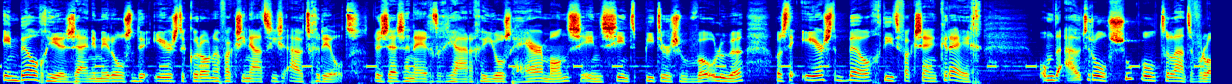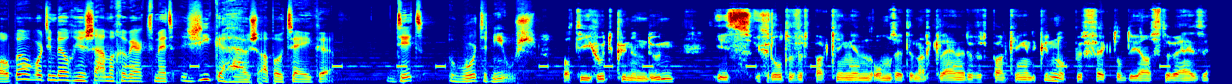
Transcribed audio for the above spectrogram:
In België zijn inmiddels de eerste coronavaccinaties uitgedeeld. De 96-jarige Jos Hermans in Sint-Pieters-Woluwe was de eerste Belg die het vaccin kreeg. Om de uitrol soepel te laten verlopen, wordt in België samengewerkt met ziekenhuisapotheken. Dit wordt het nieuws. Wat die goed kunnen doen, is grote verpakkingen omzetten naar kleinere verpakkingen. Die kunnen ook perfect op de juiste wijze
